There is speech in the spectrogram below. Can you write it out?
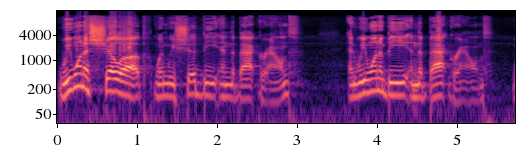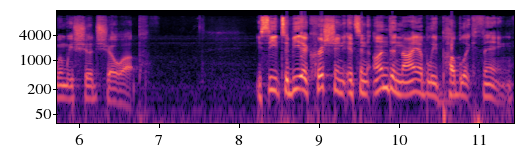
We want to show up when we should be in the background, and we want to be in the background when we should show up. You see, to be a Christian, it's an undeniably public thing.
